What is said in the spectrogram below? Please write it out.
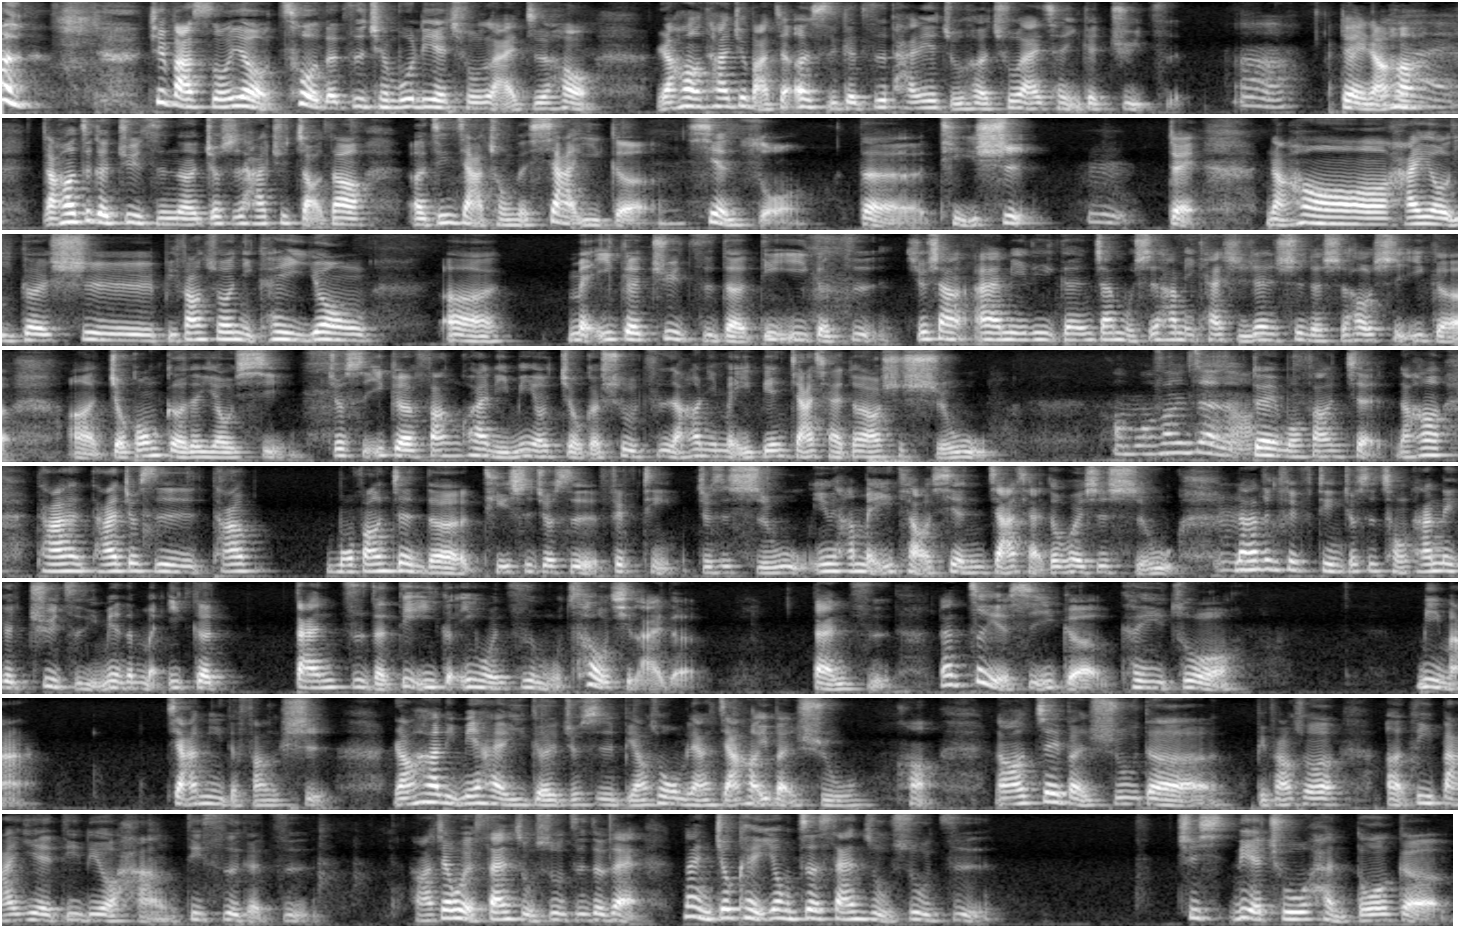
去把所有错的字全部列出来之后，然后他就把这二十个字排列组合出来成一个句子。嗯，对，然后然后这个句子呢，就是他去找到呃金甲虫的下一个线索的提示。嗯，对，然后还有一个是，比方说，你可以用呃每一个句子的第一个字，就像艾米丽跟詹姆斯他们一开始认识的时候，是一个呃九宫格的游戏，就是一个方块里面有九个数字，然后你每一边加起来都要是十五。哦，魔方阵哦。对，魔方阵，然后他他就是他。魔方阵的提示就是 fifteen，就是十五，因为它每一条线加起来都会是十五。嗯。那这个 fifteen 就是从它那个句子里面的每一个单字的第一个英文字母凑起来的单字。那这也是一个可以做密码加密的方式。然后它里面还有一个就是，比方说我们俩讲好一本书，哈，然后这本书的，比方说呃第八页第六行第四个字。啊，就会有三组数字，对不对？那你就可以用这三组数字去列出很多个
